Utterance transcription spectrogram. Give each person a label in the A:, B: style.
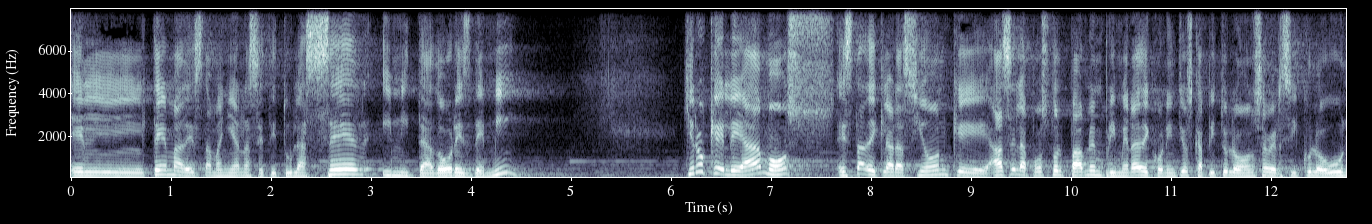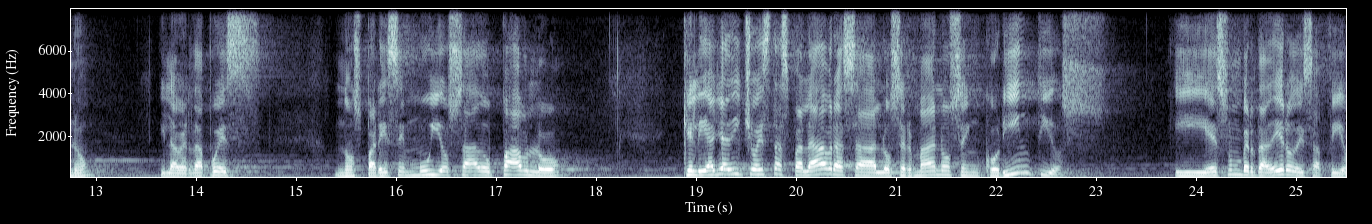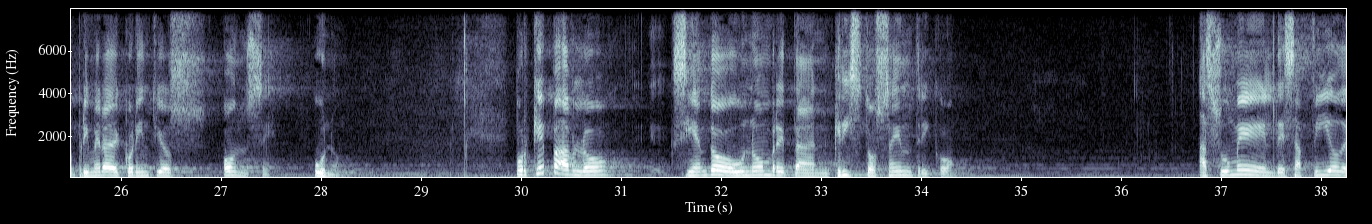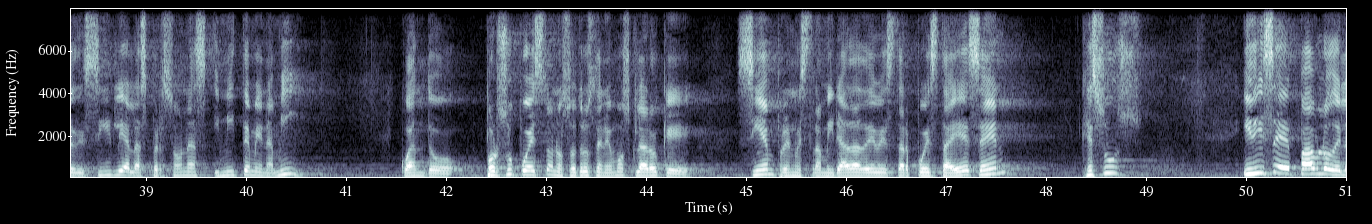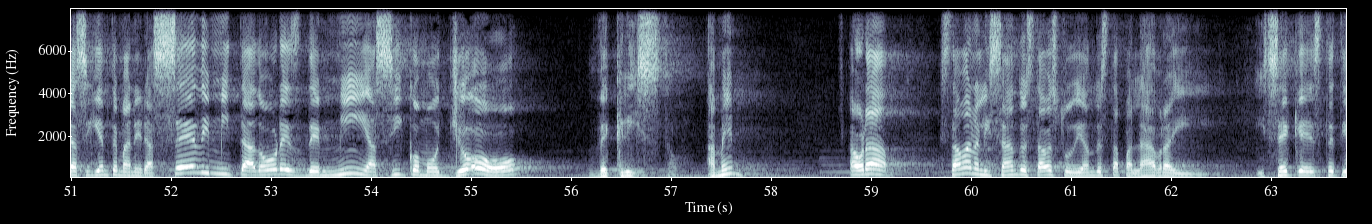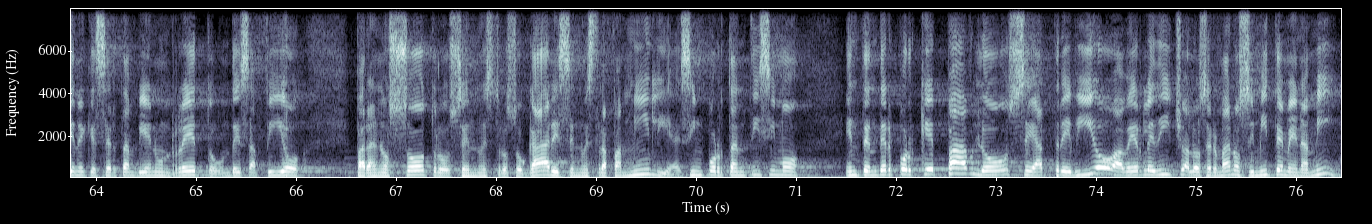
A: el tema de esta mañana se titula Sed imitadores de mí. Quiero que leamos esta declaración que hace el apóstol Pablo en Primera de Corintios capítulo 11 versículo 1 y la verdad pues nos parece muy osado Pablo que le haya dicho estas palabras a los hermanos en Corintios y es un verdadero desafío. Primera de Corintios 11, 1. ¿Por qué Pablo, siendo un hombre tan cristocéntrico, asume el desafío de decirle a las personas, imíteme a mí? Cuando, por supuesto, nosotros tenemos claro que siempre nuestra mirada debe estar puesta es en Jesús. Y dice Pablo de la siguiente manera, sed imitadores de mí, así como yo de Cristo. Amén. Ahora, estaba analizando, estaba estudiando esta palabra y, sé que este tiene que ser también un reto, un desafío para nosotros en nuestros hogares, en nuestra familia. Es importantísimo entender por qué Pablo se atrevió a haberle dicho a los hermanos, imíteme a mí.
